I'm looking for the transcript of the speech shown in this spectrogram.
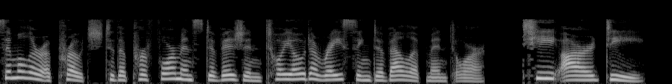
similar approach to the performance division Toyota Racing Development or TRD,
